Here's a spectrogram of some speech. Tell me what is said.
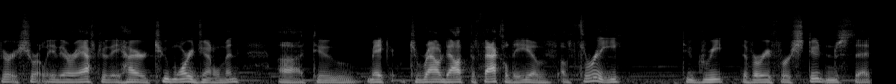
very shortly thereafter they hired two more gentlemen uh, to make to round out the faculty of, of three to greet the very first students that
